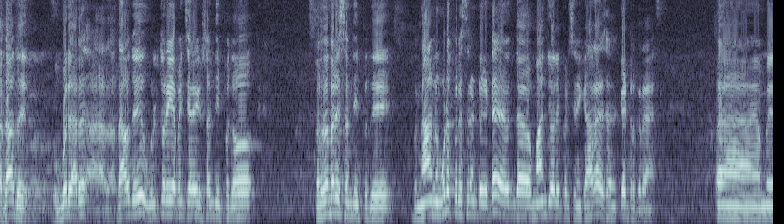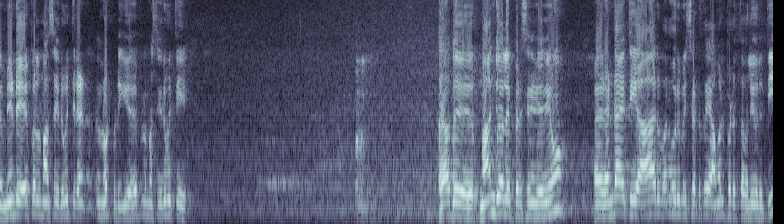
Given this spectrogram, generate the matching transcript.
அதாவது ஒவ்வொரு அர அதாவது உள்துறை அமைச்சரை சந்திப்பதோ பிரதமரை சந்திப்பது இப்போ நானும் கூட பிரசிடண்ட் கிட்ட இந்த மாஞ்சோலை பிரச்சனைக்காக ச- கேட்டிருக்கிறேன். மீண்டும் ஏப்ரல் மாதம் இருபத்தி ரெண்டு நோட் பண்ணிங்க ஏப்ரல் மாதம் இருபத்தி அதாவது மாஞ்சோலை பிரச்சனையிலையும் அஹ், ரெண்டாயிரத்தி ஆறு வன உரிமை சட்டத்தை அமல்படுத்த வலியுறுத்தி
